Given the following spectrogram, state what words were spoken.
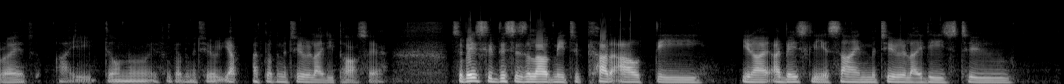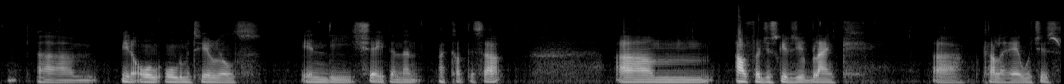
right? I don't know if I've got the material. Yep, I've got the material ID pass here. So basically this has allowed me to cut out the, you know, I, I basically assign material IDs to, um, you know, all, all the materials in the shape and then I cut this out. Um, alpha just gives you a blank uh, color here, which is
